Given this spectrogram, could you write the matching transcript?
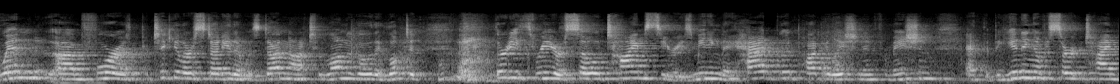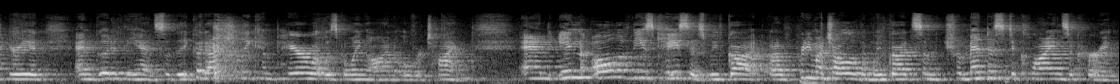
when, um, for a particular study that was done not too long ago, they looked at 33 or so time series, meaning they had good population information at the beginning of a certain time period and good at the end. So they could actually compare what was going on over time. And in all of these cases, we've got, uh, pretty much all of them, we've got some tremendous declines occurring.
